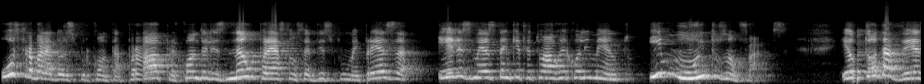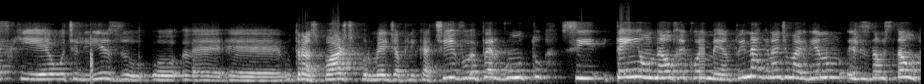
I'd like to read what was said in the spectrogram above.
os trabalhadores por conta própria, quando eles não prestam serviço para uma empresa, eles mesmos têm que efetuar o recolhimento, e muitos não fazem. Eu, toda vez que eu utilizo o, é, é, o, transporte por meio de aplicativo, eu pergunto se tem ou não recolhimento. E na grande maioria não, eles não estão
